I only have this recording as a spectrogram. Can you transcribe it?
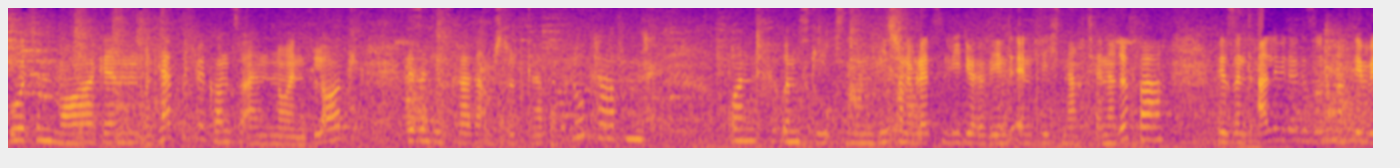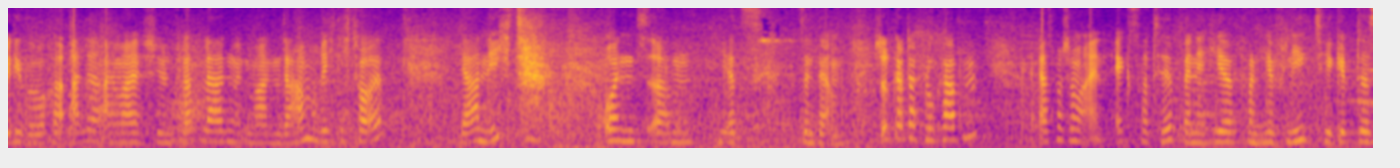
Guten Morgen und herzlich willkommen zu einem neuen Vlog. Wir sind jetzt gerade am Stuttgarter Flughafen und für uns geht es nun, wie schon im letzten Video erwähnt, endlich nach Teneriffa. Wir sind alle wieder gesund, nachdem wir diese Woche alle einmal schön flach lagen mit Magen-Darm. Richtig toll. Ja, nicht. Und ähm, jetzt sind wir am Stuttgarter Flughafen. Erstmal schon mal ein extra Tipp, wenn ihr hier von hier fliegt. Hier gibt es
